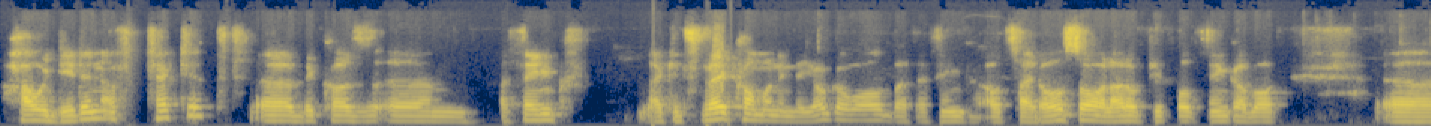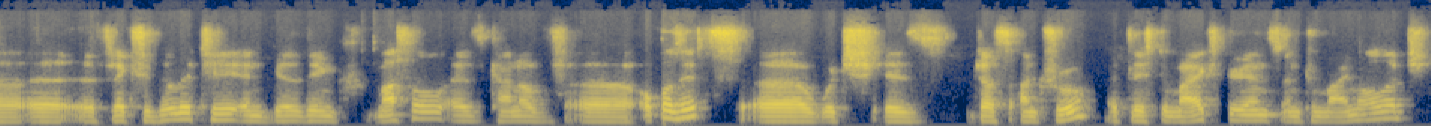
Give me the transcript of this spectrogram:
how it didn't affect it uh, because um, I think like it's very common in the yoga world, but I think outside also a lot of people think about uh, uh, flexibility and building muscle as kind of uh, opposites, uh, which is just untrue, at least to my experience and to my knowledge.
